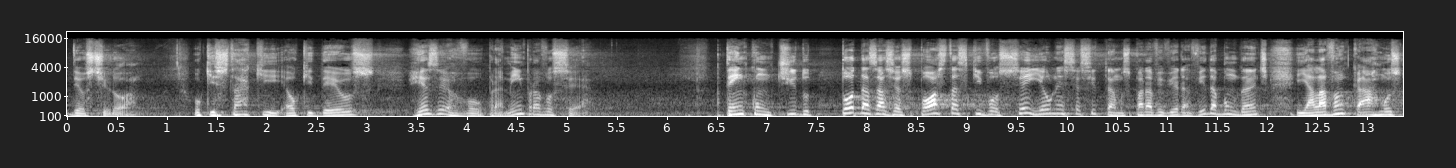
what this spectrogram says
Deus tirou. O que está aqui é o que Deus reservou para mim e para você. Tem contido todas as respostas que você e eu necessitamos para viver a vida abundante e alavancarmos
